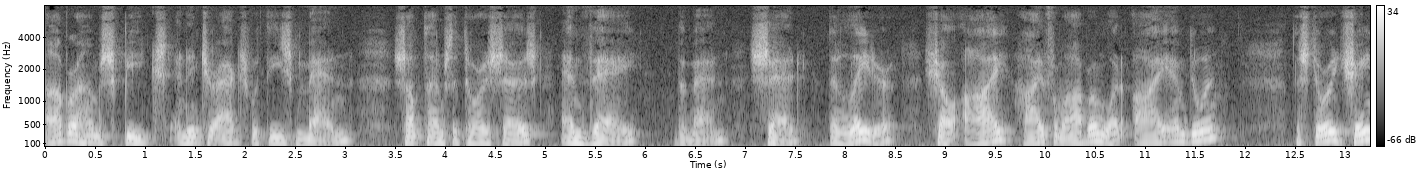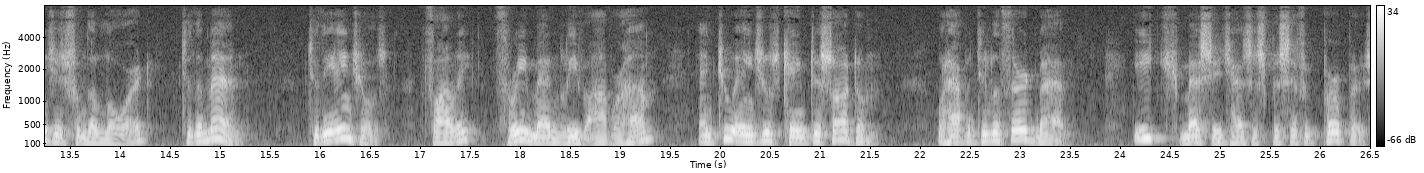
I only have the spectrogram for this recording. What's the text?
Abraham speaks and interacts with these men, sometimes the Torah says, and they, the men, said, Then later, shall I hide from Abram what I am doing? The story changes from the Lord to the men, to the angels. Finally, three men leave Abraham, and two angels came to Sodom. What happened to the third man? Each message has a specific purpose.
